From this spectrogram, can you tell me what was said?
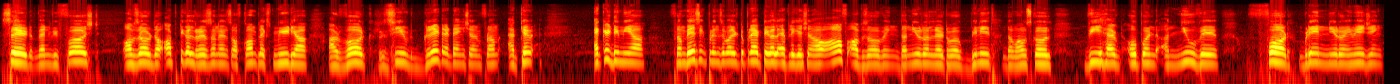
said when we first observed the optical resonance of complex media, our work received great attention from academia, from basic principle to practical application of observing the neural network beneath the mouse skull. We have opened a new way for brain neuroimaging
